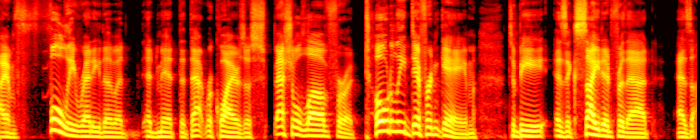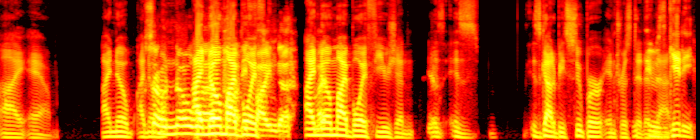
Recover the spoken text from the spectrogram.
I am fully ready to admit that that requires a special love for a totally different game to be as excited for that as I am. I know, I know, so my- no, I uh, know my boy- Finder. I I- know my boy Fusion Yeah. is is is got to be super interested He in was that. giddy.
